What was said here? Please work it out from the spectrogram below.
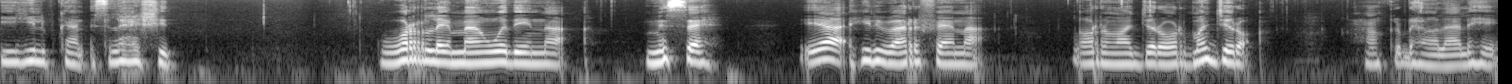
Iyo hilibkan isla heshid. Warle maanwadeynaa mise yaa hilibaa rifeenaa. War ma jiro war ma jiro waxaan ku dhahay walaalahey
